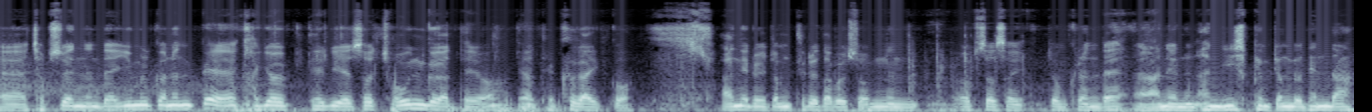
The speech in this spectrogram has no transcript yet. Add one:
에, 접수했는데 이 물건은 꽤 가격 대비해서 좋은 것 같아요. 야, 데크가 있고 안에를 좀 들여다볼 수 없는 없어서 좀 그런데 아, 안에는 한 20평 정도 된다.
